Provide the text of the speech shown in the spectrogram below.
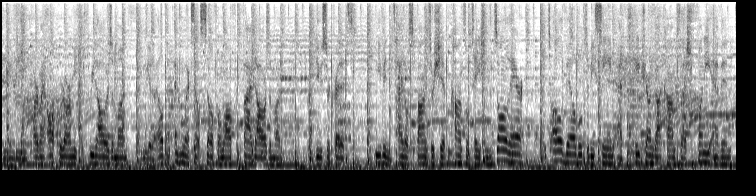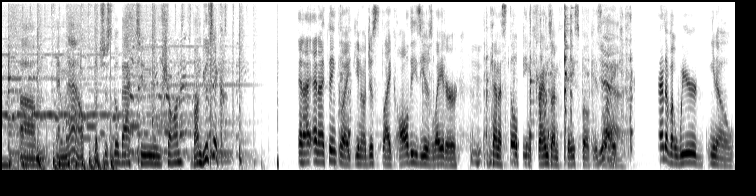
You can be part of my awkward army for three dollars a month. You can get an Evan Wecksell cell phone wall for five dollars a month. Producer credits, even title sponsorship, consultations. It's all there. It's all available to be seen at Patreon.com/slash FunnyEvan. Um, and now let's just go back to Sean Von Busick. And I and I think like you know just like all these years later, kind of still being friends on Facebook is Yeah. like kind of a weird you know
